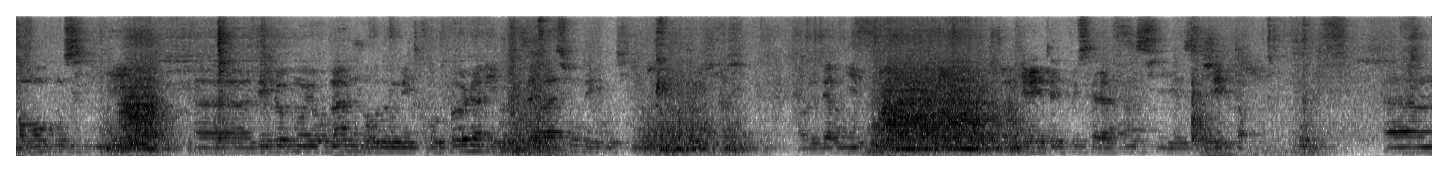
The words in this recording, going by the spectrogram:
comment concilier euh, développement urbain de Bordeaux Métropole et préservation des continuités écologiques. le dernier point, j'en dirai peut-être plus à la fin si, j'ai le temps. Euh,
